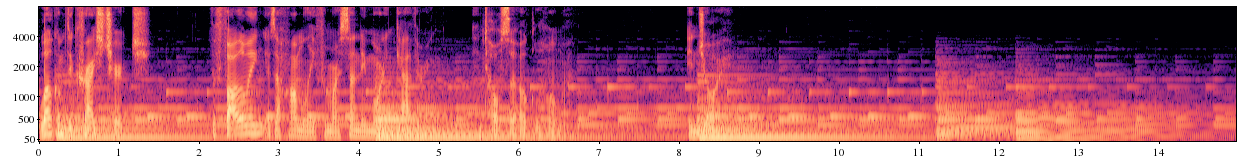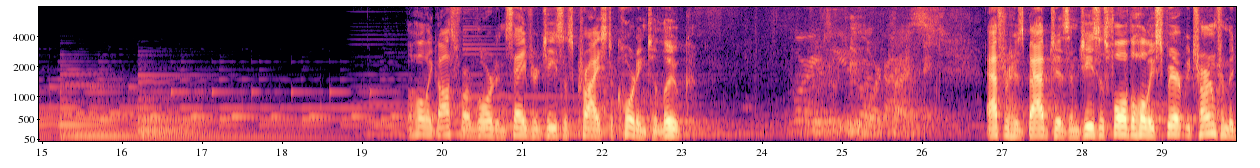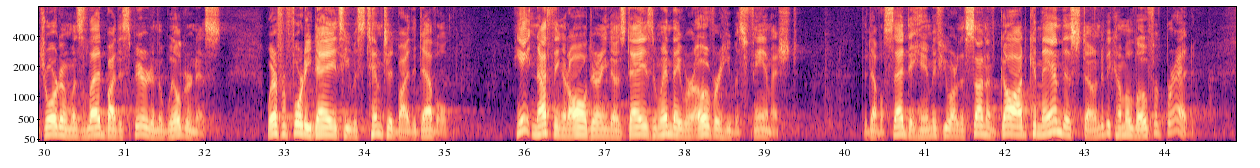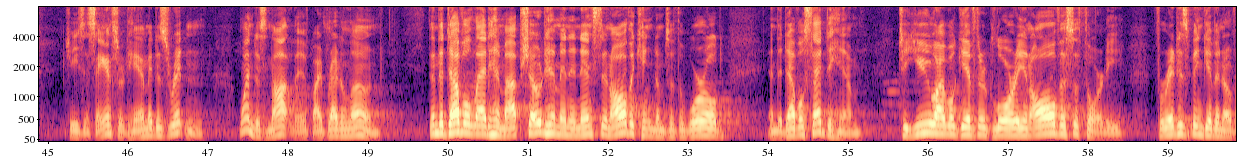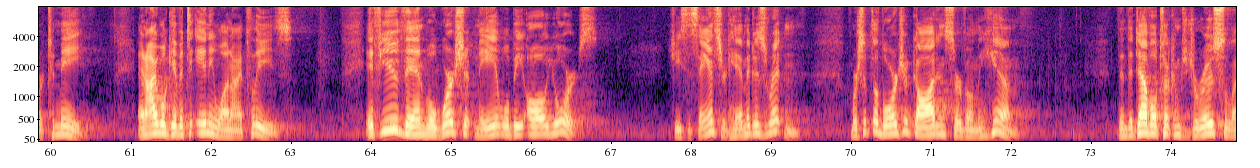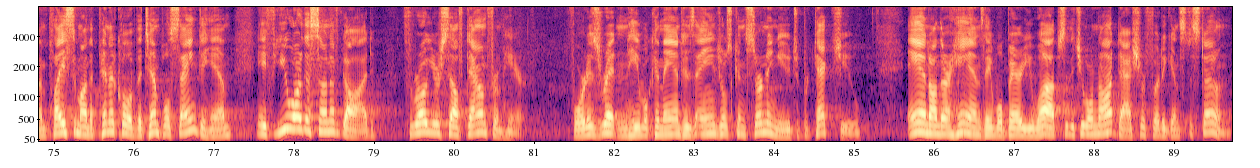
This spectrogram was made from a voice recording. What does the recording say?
Welcome to Christ Church. The following is a homily from our Sunday morning gathering in Tulsa, Oklahoma. Enjoy. The Holy Gospel of our Lord and Savior Jesus Christ according to Luke. After his baptism, Jesus, full of the Holy Spirit, returned from the Jordan and was led by the Spirit in the wilderness, where for 40 days he was tempted by the devil. He ate nothing at all during those days, and when they were over, he was famished. The devil said to him, If you are the Son of God, command this stone to become a loaf of bread. Jesus answered him, It is written, One does not live by bread alone. Then the devil led him up, showed him in an instant all the kingdoms of the world, and the devil said to him, to you I will give their glory and all this authority, for it has been given over to me, and I will give it to anyone I please. If you then will worship me, it will be all yours. Jesus answered him, It is written, Worship the Lord your God and serve only him. Then the devil took him to Jerusalem, placed him on the pinnacle of the temple, saying to him, If you are the Son of God, throw yourself down from here. For it is written, He will command His angels concerning you to protect you and on their hands they will bear you up, so that you will not dash your foot against a stone.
